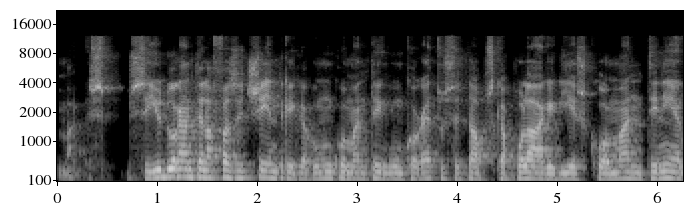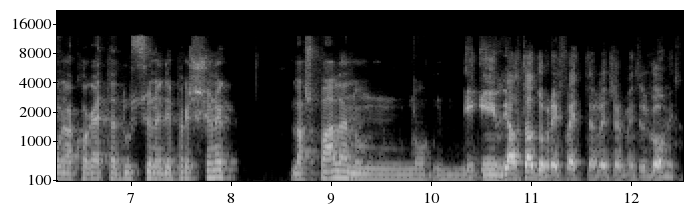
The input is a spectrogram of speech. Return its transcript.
Ma se io durante la fase eccentrica comunque mantengo un corretto setup scapolare, riesco a mantenere una corretta adduzione e depressione, la spalla non... non... In realtà dovrei flettere leggermente il gomito.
